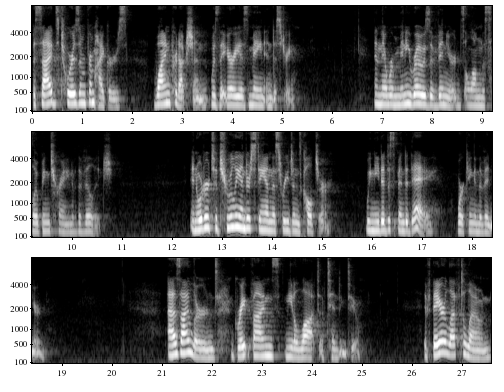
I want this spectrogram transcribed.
Besides tourism from hikers, Wine production was the area's main industry. And there were many rows of vineyards along the sloping terrain of the village. In order to truly understand this region's culture, we needed to spend a day working in the vineyard. As I learned, grapevines need a lot of tending to. If they are left alone,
